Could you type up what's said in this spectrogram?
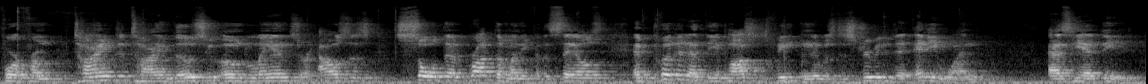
for from time to time, those who owned lands or houses sold them, brought the money for the sales, and put it at the apostles' feet, and it was distributed to anyone as he had need.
